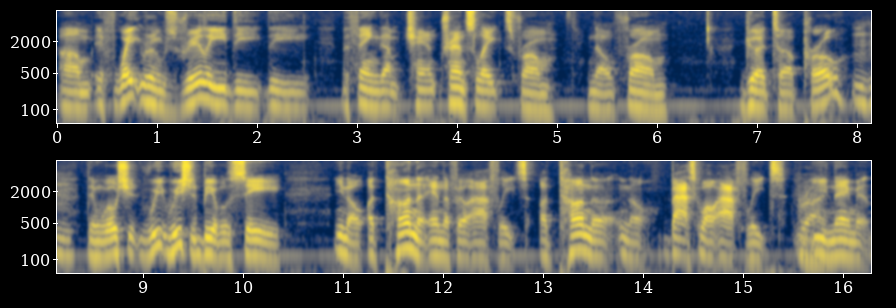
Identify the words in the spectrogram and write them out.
Um, if weight room's really the the the thing that chan- translates from you know from good to a pro, then we should we, we should be able to see you know a ton of NFL athletes, a ton of you know basketball athletes, Right. you name it,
